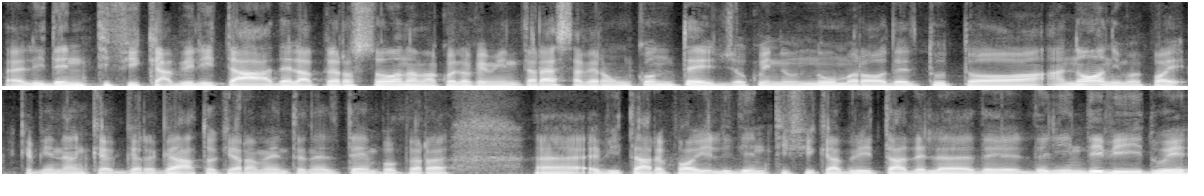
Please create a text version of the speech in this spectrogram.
eh, l'identificabilità della persona, ma quello che mi interessa è avere un conteggio, quindi un numero del tutto anonimo e poi che viene anche aggregato chiaramente nel tempo per eh, evitare poi l'identificabilità del, de, degli individui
